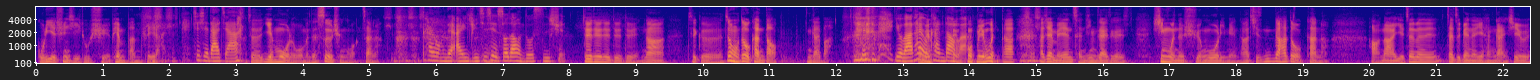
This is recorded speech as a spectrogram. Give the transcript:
鼓励的讯息如雪片般飞来，谢谢大家，真的淹没了我们的社群网站啊，还有我们的 IG，其实也收到很多私讯。对对对对对，那这个郑红都有看到，应该吧？有吧？他有看到吧？我没问他，他现在每天沉浸在这个新闻的漩涡里面，然后其实大家都有看了。好，那也真的在这边呢，也很感谢。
